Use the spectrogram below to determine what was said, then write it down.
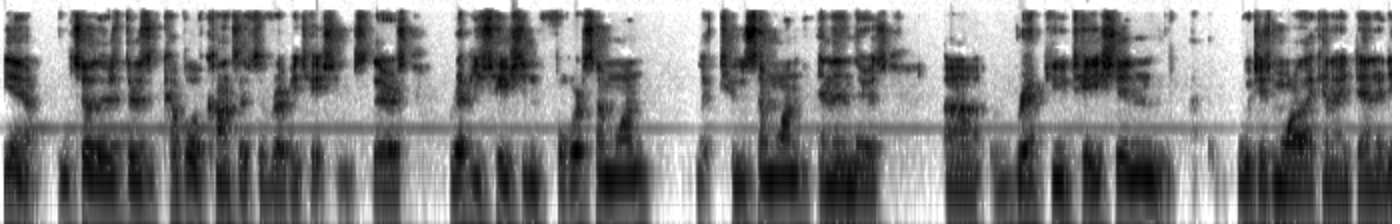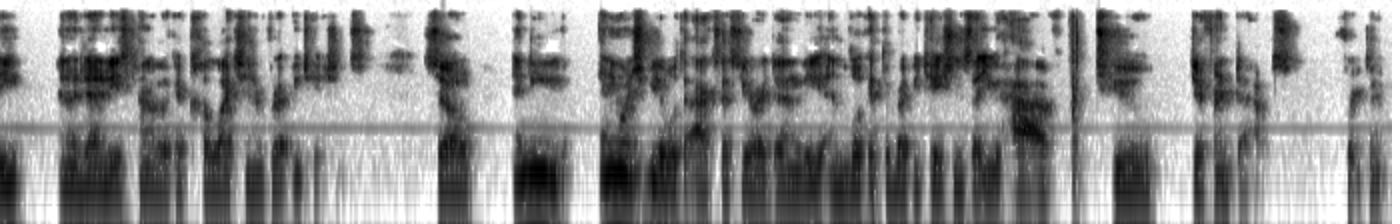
Yeah. So there's there's a couple of concepts of reputations. There's reputation for someone, like to someone, and then there's uh, reputation, which is more like an identity. An identity is kind of like a collection of reputations. So any anyone should be able to access your identity and look at the reputations that you have to different DAOs, for example.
